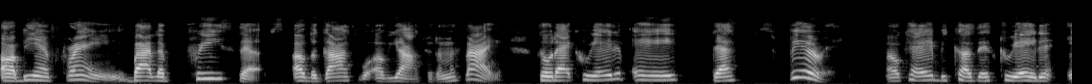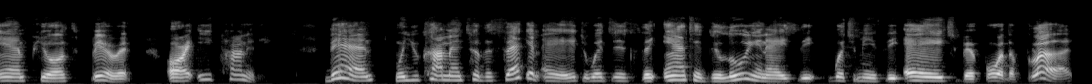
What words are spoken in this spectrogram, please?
are being framed by the precepts of the gospel of Yahshua the Messiah. So that creative age, that spirit, okay, because it's created in pure spirit or eternity. Then, when you come into the second age, which is the antediluvian age, the, which means the age before the flood,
